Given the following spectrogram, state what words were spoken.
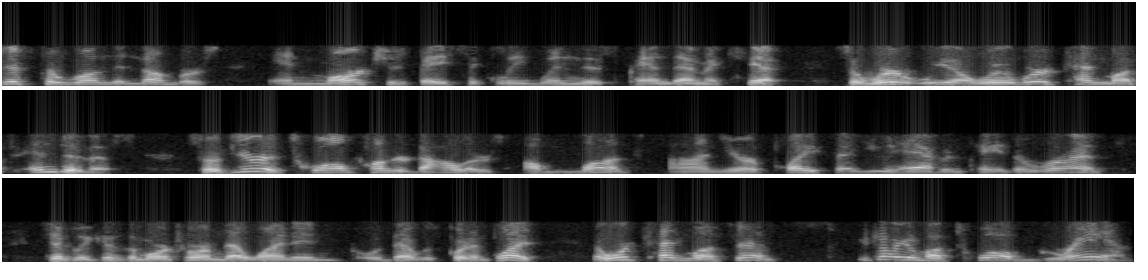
just to run the numbers, and March is basically when this pandemic hit. So we're you know we're we're ten months into this. So if you're at twelve hundred dollars a month on your place that you haven't paid the rent simply because the moratorium that went in that was put in place, and we're ten months in, you're talking about twelve grand.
